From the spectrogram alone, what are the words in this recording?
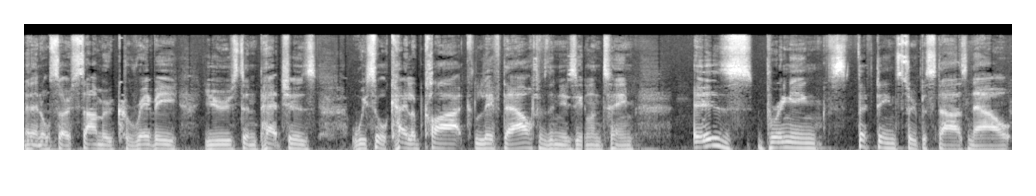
and then also Samu Kerevi used in patches. We saw Caleb Clark left out of the New Zealand team. Is bringing 15 superstars now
